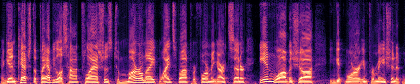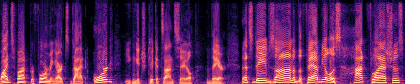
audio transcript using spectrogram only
Again, catch the fabulous hot flashes tomorrow night, Wide Spot Performing Arts Center in Wabasha. You can get more information at widespotperformingarts.org. You can get your tickets on sale there. That's Dave Zahn of the fabulous Hot Flashes.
